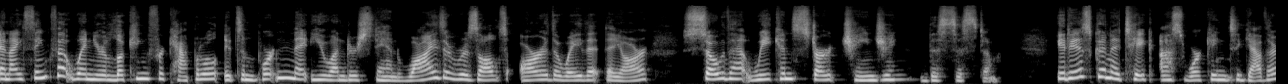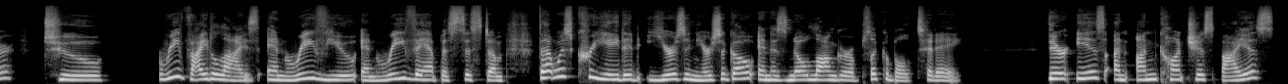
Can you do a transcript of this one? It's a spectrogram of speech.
And I think that when you're looking for capital, it's important that you understand why the results are the way that they are so that we can start changing the system. It is going to take us working together to revitalize and review and revamp a system that was created years and years ago and is no longer applicable today. There is an unconscious bias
